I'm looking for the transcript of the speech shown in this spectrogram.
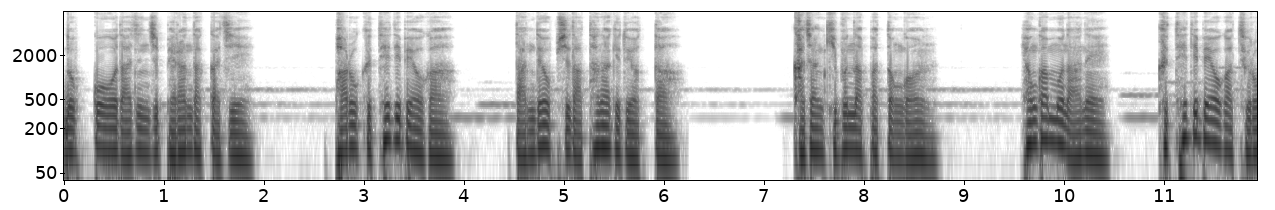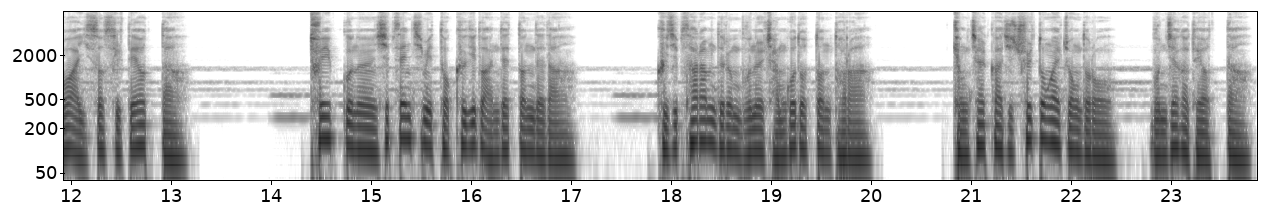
높고 낮은 집 베란다까지 바로 그 테디베어가 난데없이 나타나게 되었다. 가장 기분 나빴던 건 현관문 안에 그 테디베어가 들어와 있었을 때였다. 투입구는 10cm 크기도 안 됐던 데다 그 집 사람들은 문을 잠궈뒀던 터라 경찰까지 출동할 정도로 문제가 되었다.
